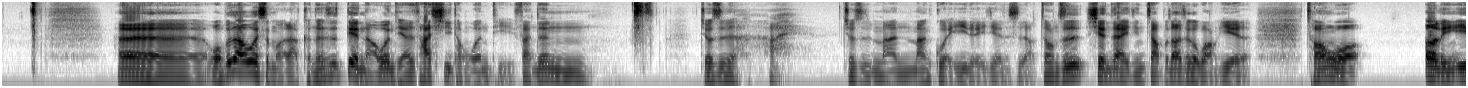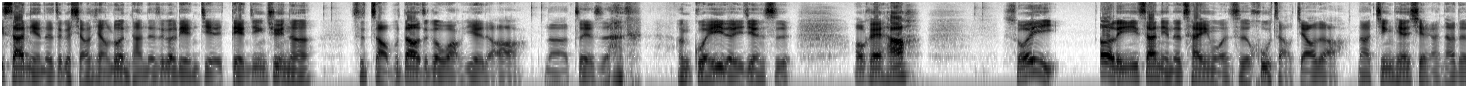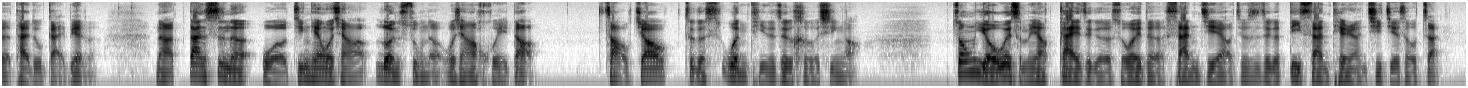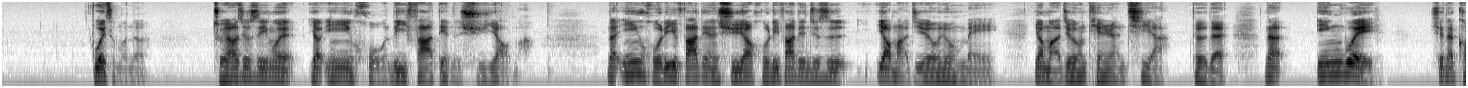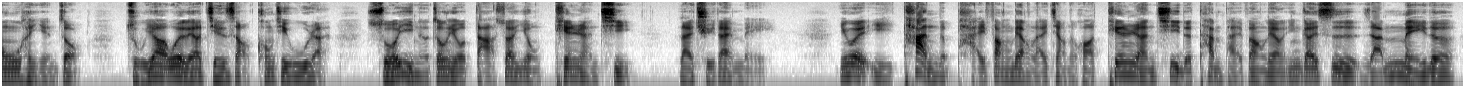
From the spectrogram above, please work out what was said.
呃，我不知道为什么啦，可能是电脑问题还是它系统问题，反正 就是，唉，就是蛮蛮诡异的一件事啊。总之，现在已经找不到这个网页了。从我二零一三年的这个想想论坛的这个链接点进去呢。是找不到这个网页的啊，那这也是很 很诡异的一件事。OK，好，所以二零一三年的蔡英文是互早教的啊，那今天显然他的态度改变了。那但是呢，我今天我想要论述呢，我想要回到早教这个问题的这个核心啊，中油为什么要盖这个所谓的三阶啊，就是这个第三天然气接收站？为什么呢？主要就是因为要因应火力发电的需要嘛。那因应火力发电的需要，火力发电就是要么就用用煤，要么就用天然气啊，对不对？那因为现在空污很严重，主要为了要减少空气污染，所以呢，中油打算用天然气来取代煤。因为以碳的排放量来讲的话，天然气的碳排放量应该是燃煤的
